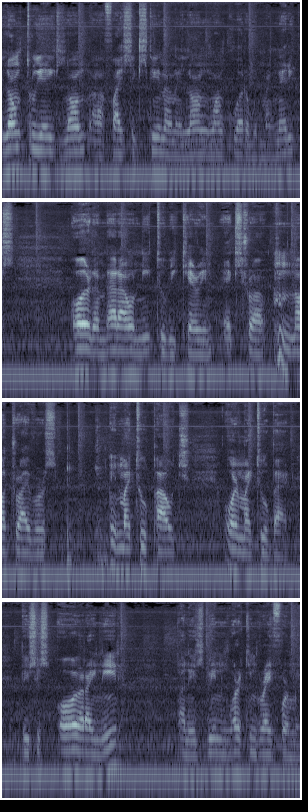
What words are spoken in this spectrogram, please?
long 3 8 long uh, 5 16 and a long 1 quarter with magnetics. Other than that I don't need to be carrying extra nut drivers in my tool pouch or in my tool bag. This is all that I need and it's been working great for me.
